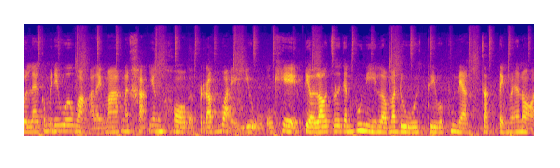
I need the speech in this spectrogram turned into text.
วันแรกก็ไม่ได้เวอร์วังอะไรมากนะคะ ยังพอแบบรับไหวอยู่โอเค เดี๋ยวเราเจอกันพรุ่งนี้เรามาดูดีว่าพรุ่งนี้จัดเต็มแน่นอน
